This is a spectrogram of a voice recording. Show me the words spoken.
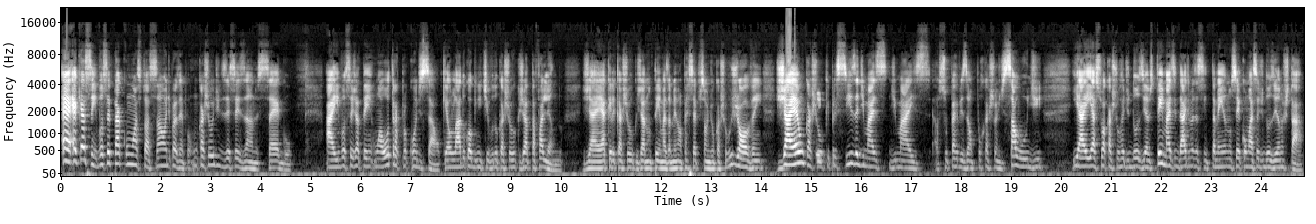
É, é que assim, você tá com uma situação onde, por exemplo, um cachorro de 16 anos, cego, aí você já tem uma outra condição, que é o lado cognitivo do cachorro que já tá falhando. Já é aquele cachorro que já não tem mais a mesma percepção de um cachorro jovem, já é um cachorro que precisa de mais, de mais ah, supervisão por questões de saúde. E aí a sua cachorra de 12 anos tem mais idade, mas assim, também eu não sei como essa de 12 anos tá.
